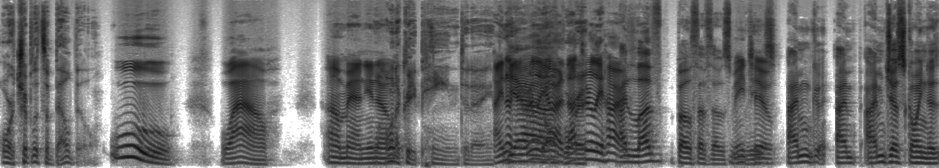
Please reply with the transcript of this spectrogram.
or Triplets of Belleville. Ooh, wow. Oh man, you know, I want to create pain today. I know you really are. For That's it. really hard. I love both of those Me movies. too. I'm go- I'm I'm just going to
